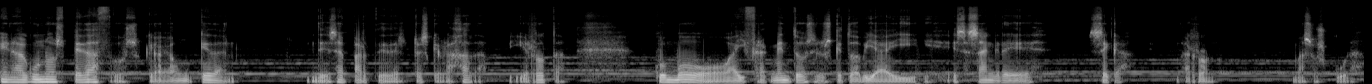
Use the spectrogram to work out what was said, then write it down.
en algunos pedazos que aún quedan de esa parte resquebrajada y rota, como hay fragmentos en los que todavía hay esa sangre seca, marrón, más oscura.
